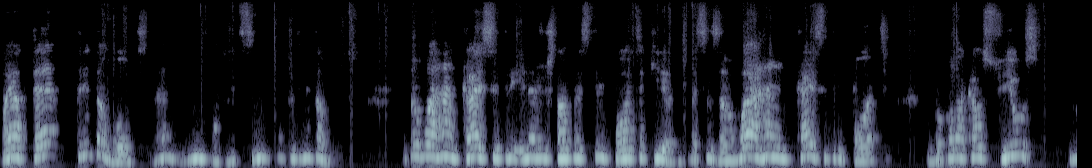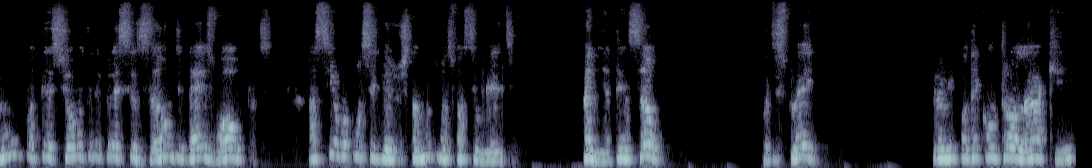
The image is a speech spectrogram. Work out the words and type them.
vai até 30 volts, né? de 1.25 a 30 volts. Então, eu vou arrancar esse, ele é ajustado para esse tripote aqui, ó, precisão. Vou arrancar esse tripote e vou colocar os fios num potenciômetro de precisão de 10 voltas. Assim eu vou conseguir ajustar muito mais facilmente a minha tensão o display para mim poder controlar aqui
